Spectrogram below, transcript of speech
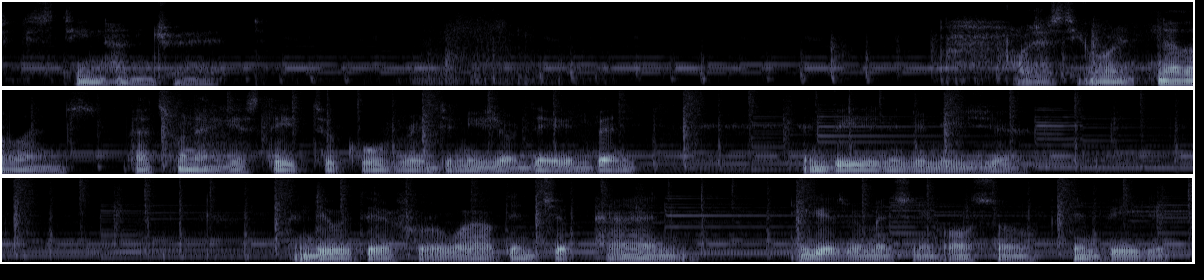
Sixteen hundred. What is the order? Netherlands. That's when I guess they took over Indonesia or they invent, invaded Indonesia. And they were there for a while. Then Japan you guys were mentioning also invaded.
